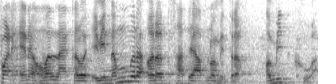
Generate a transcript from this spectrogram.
પણ એને અમલ ના કરો એવી નમ્ર અરજ સાથે આપનો મિત્ર અમિત ખુવા.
